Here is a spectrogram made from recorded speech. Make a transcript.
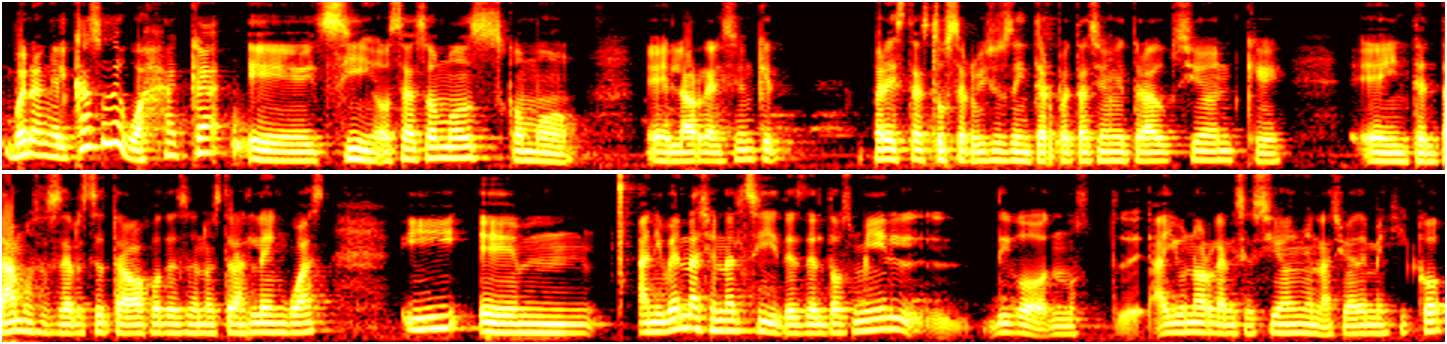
Bueno, en el caso de Oaxaca, eh, sí, o sea, somos como eh, la organización que presta estos servicios de interpretación y traducción que eh, intentamos hacer este trabajo desde nuestras lenguas. Y em, a nivel nacional sí, desde el 2000 digo, hay una organización en la Ciudad de México,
